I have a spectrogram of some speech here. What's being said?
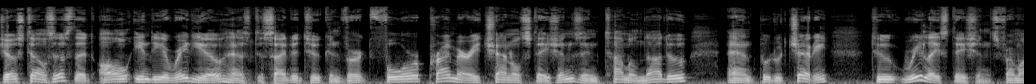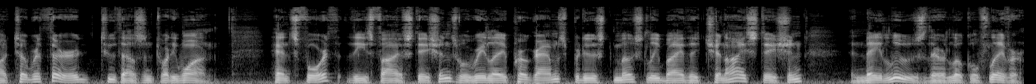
Jose tells us that All India Radio has decided to convert four primary channel stations in Tamil Nadu and Puducherry to relay stations from October 3, 2021. Henceforth, these five stations will relay programs produced mostly by the Chennai station and may lose their local flavor.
